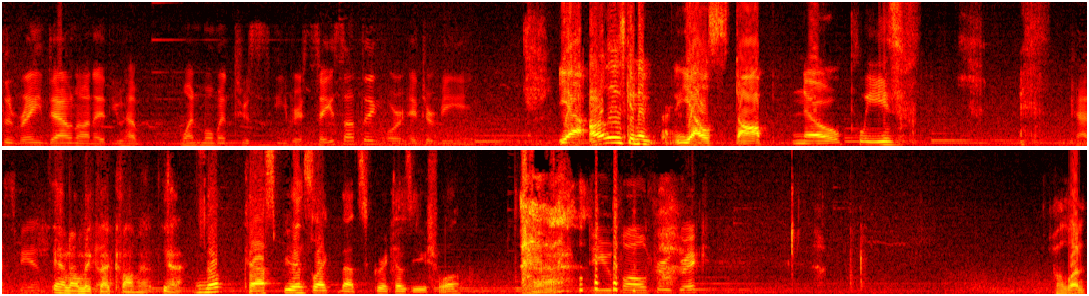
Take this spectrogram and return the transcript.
to rain down on it. You have one moment to either say something or intervene. Yeah, Arlie's gonna yell, "Stop! No, please!" Caspian. And I'll make that comment. Yeah. Nope. Caspian's like that's Grick as usual. Yeah. Do you fall through, Greg? Hold on.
